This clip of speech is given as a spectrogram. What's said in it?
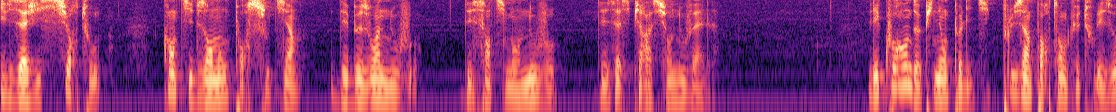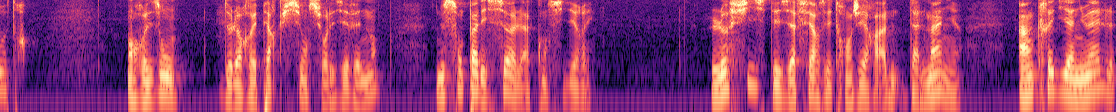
Ils agissent surtout quand ils en ont pour soutien des besoins nouveaux des sentiments nouveaux, des aspirations nouvelles. Les courants d'opinion politique plus importants que tous les autres, en raison de leurs répercussions sur les événements, ne sont pas les seuls à considérer. L'Office des affaires étrangères d'Allemagne a un crédit annuel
